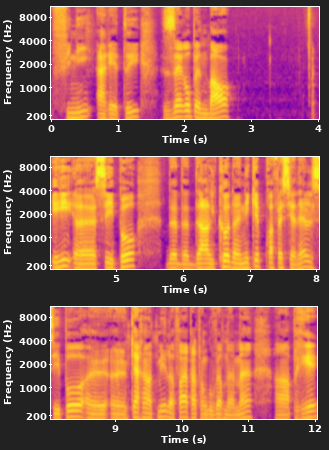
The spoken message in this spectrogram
fini, arrêté, zéro open bar. Et c'est pas dans le cas d'une équipe professionnelle, c'est pas un, 40 000 offert par ton gouvernement en prêt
